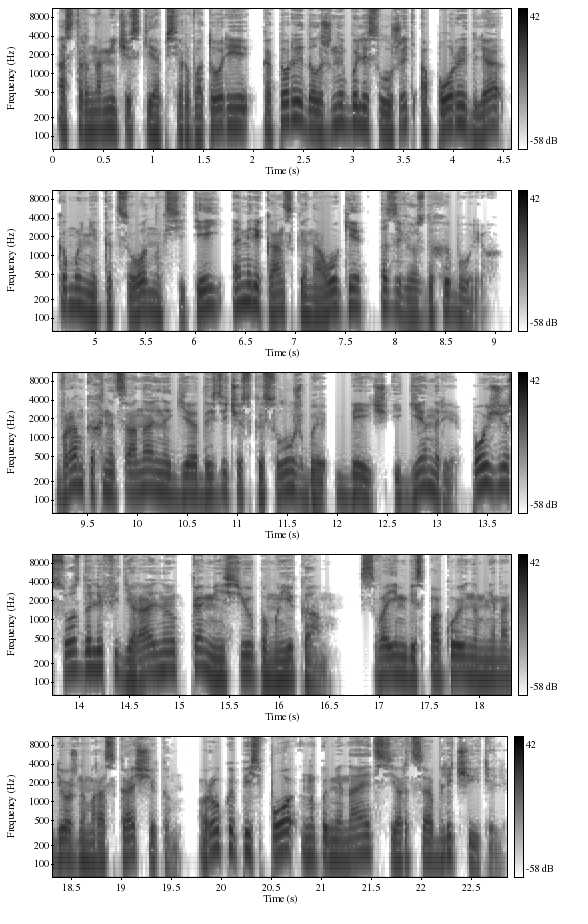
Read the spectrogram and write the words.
астрономические обсерватории, которые должны были служить опорой для коммуникационных сетей американской науки о звездах и бурях. В рамках Национальной геодезической службы Бейч и Генри позже создали Федеральную комиссию по маякам. Своим беспокойным ненадежным рассказчикам рукопись По напоминает сердце-обличитель.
